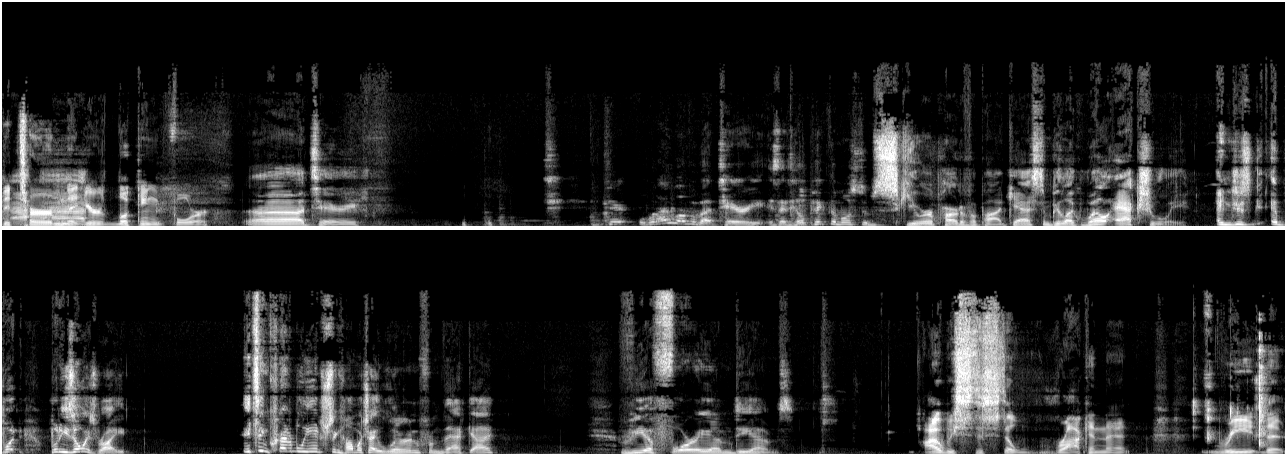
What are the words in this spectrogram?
the term that you're looking for. Ah, uh, Terry what I love about Terry is that he'll pick the most obscure part of a podcast and be like, "Well, actually," and just but but he's always right. It's incredibly interesting how much I learn from that guy via 4 a.m. DMs. I'll be still rocking that read that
